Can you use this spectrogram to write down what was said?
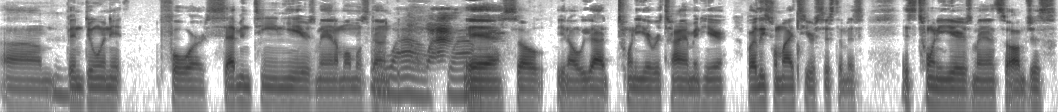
Um, mm-hmm. Been doing it for 17 years, man. I'm almost done. Wow. wow. Yeah. So, you know, we got 20 year retirement here, or at least for my tier system is it's 20 years, man. So I'm just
